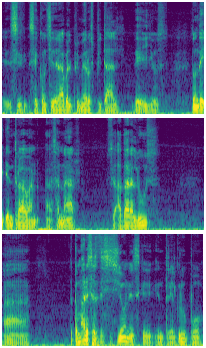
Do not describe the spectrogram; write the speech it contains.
eh, se, consideraba el primer hospital de ellos, donde entraban a sanar, a dar a luz, a, tomar esas decisiones que entre el grupo,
